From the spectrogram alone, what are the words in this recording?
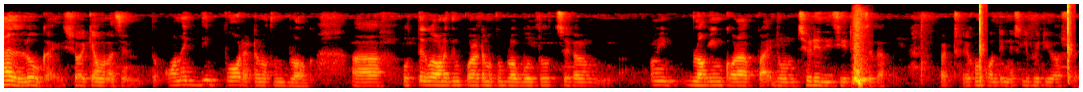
হ্যালো গাইস সবাই কেমন আছেন? তো অনেক দিন পর একটা নতুন ব্লগ প্রত্যেকবার অনেক দিন পর একটা নতুন ব্লগ বলতে হচ্ছে, কারণ আমি ব্লগিং করা প্রায় ধরুন ছেড়ে দিয়েছি, এটা হচ্ছে ব্যাপার। বাট এখন কন্টিনিউয়াসলি ভিডিও আসবে।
